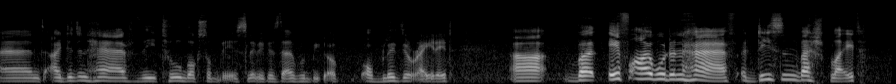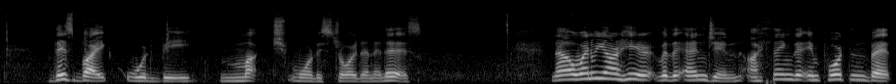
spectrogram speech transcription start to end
and I didn't have the toolbox obviously because that would be obliterated. Uh, but if I wouldn't have a decent bash plate, this bike would be much more destroyed than it is. Now when we are here with the engine, I think the important bit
